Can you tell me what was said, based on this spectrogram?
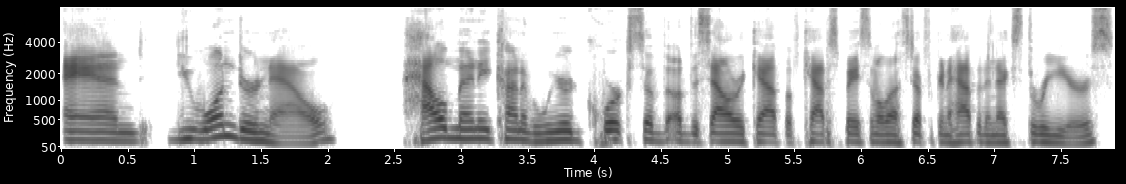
And you wonder now how many kind of weird quirks of, of the salary cap, of cap space, of all that stuff are going to happen in the next three years.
